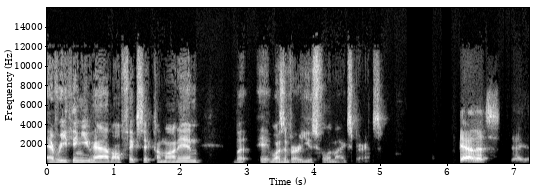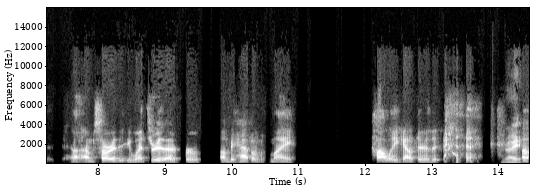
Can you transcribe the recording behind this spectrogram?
everything you have, I'll fix it, come on in. But it wasn't very useful in my experience. Yeah, that's I'm sorry that you went through that for on behalf of my colleague out there that right uh,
